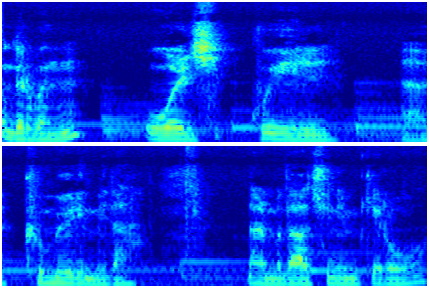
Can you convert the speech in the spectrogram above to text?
성도 여러분, 5월 19일 어, 금요일입니다. 날마다 주님께로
